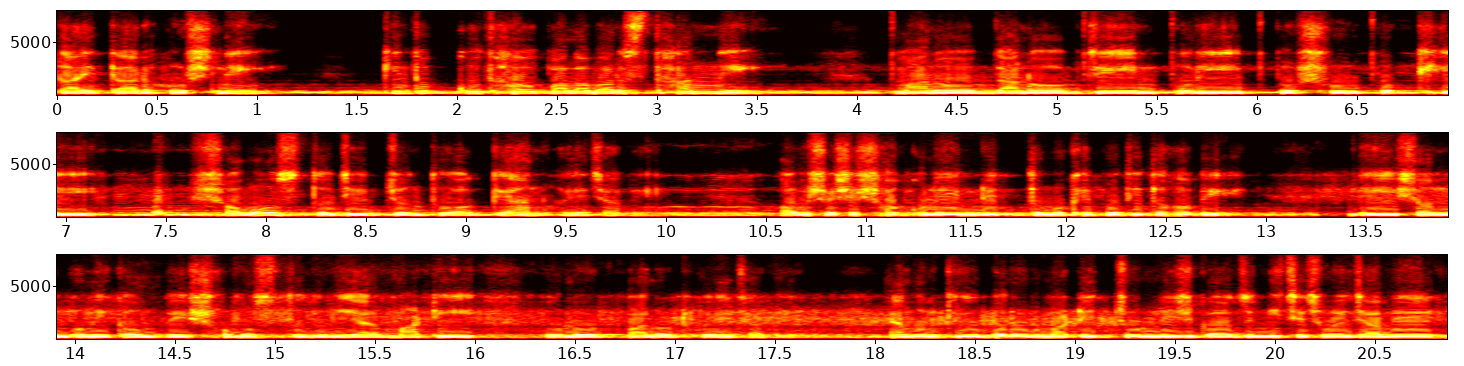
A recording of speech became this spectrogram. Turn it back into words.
তাই তার হুঁশ নেই, কিন্তু কোথাও পালাবার স্থান নেই। মানব, দানব, জিন পরি পশু, পক্ষী, সমস্ত জীবজন্তু অজ্ঞান হয়ে যাবে। অবশেষে সকলেই মৃত্যু মুখে পতিত হবে। ভীষণ ভূমিকম্পে সমস্ত দুনিয়ার মাটি ওলট পালট হয়ে যাবে। এমনকি উপরের মাটি চল্লিশ গজ নিচে চলে যাবে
